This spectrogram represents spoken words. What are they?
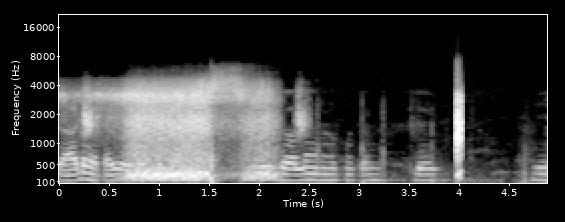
कार्ड हटाइए डालना है ना उसमें कम प्लेयर ये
